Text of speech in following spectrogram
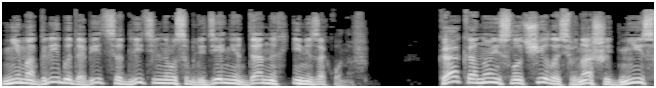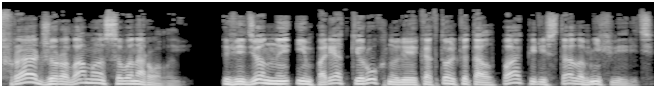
не могли бы добиться длительного соблюдения данных ими законов. Как оно и случилось в наши дни с фра Джоралама Савонаролой. Введенные им порядки рухнули, как только толпа перестала в них верить.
